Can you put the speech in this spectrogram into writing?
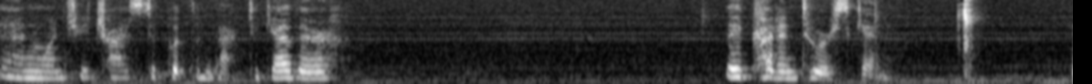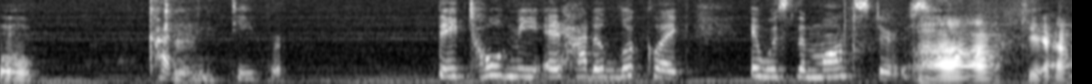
And when she tries to put them back together, they cut into her skin, oh, cut Okay. deeper. They told me it had to look like it was the monsters. ah, yeah.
